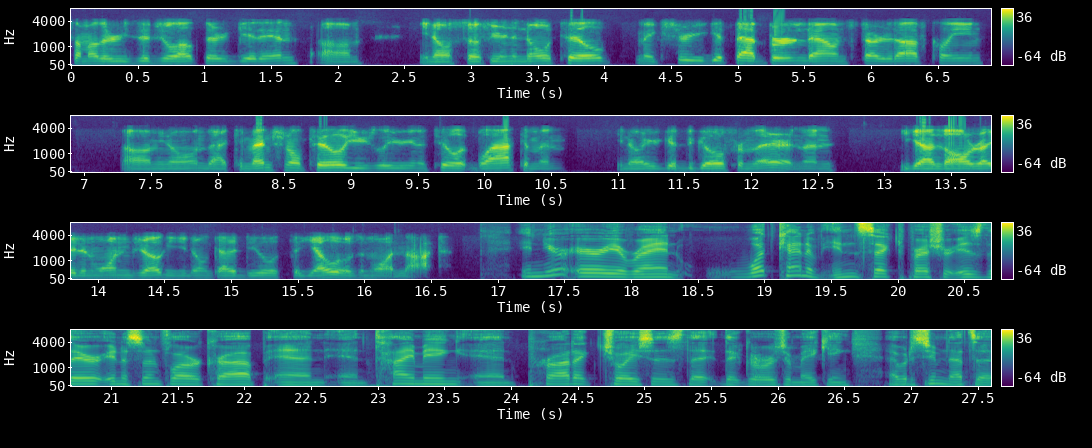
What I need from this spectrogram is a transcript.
some other residual out there to get in. Um, you know, so if you're in a no-till, make sure you get that burn down started off clean. Um, you know, and that conventional till, usually you're going to till it black and then, you know, you're good to go from there. And then you got it all right in one jug and you don't got to deal with the yellows and whatnot. In your area, Ryan, what kind of insect pressure is there in a sunflower crop and and timing and product choices that, that growers are making? I would assume that's a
